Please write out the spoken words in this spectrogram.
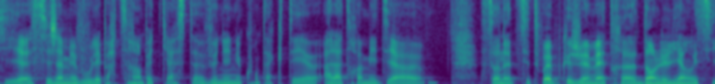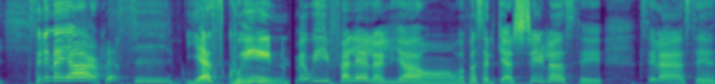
Puis euh, si jamais vous voulez partir un podcast, euh, venez nous contacter euh, à la 3 Média sur notre site web que je vais mettre dans le lien aussi. C'est les meilleurs! Merci! Yes, Queen! Mais oui, il fallait, là, Lia, on va pas se le cacher, là. C'est, c'est, la, c'est,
